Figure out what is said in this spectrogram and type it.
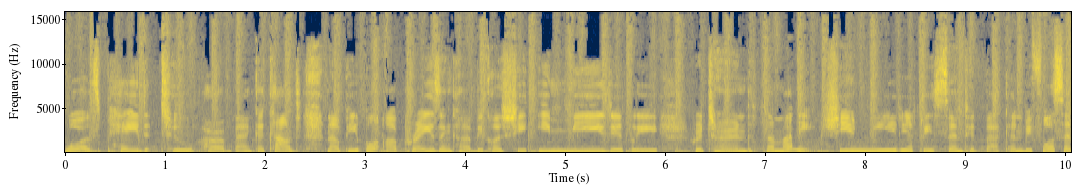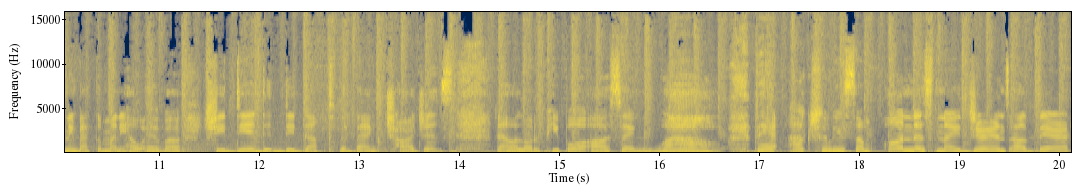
was paid to her bank account. Now, people are praising her because she immediately returned the money. She immediately sent it back. And before sending back the money, however, she did deduct the bank charges. Now, a lot of people are saying, wow, there are actually some honest Nigerians out there.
